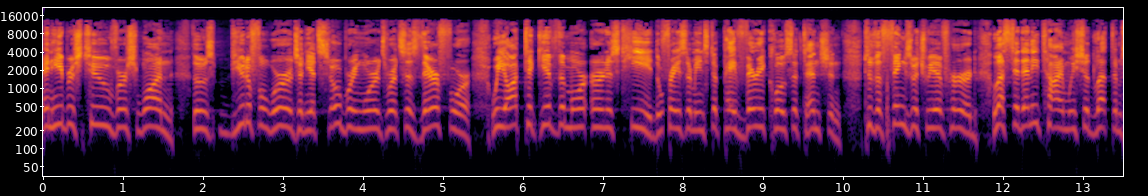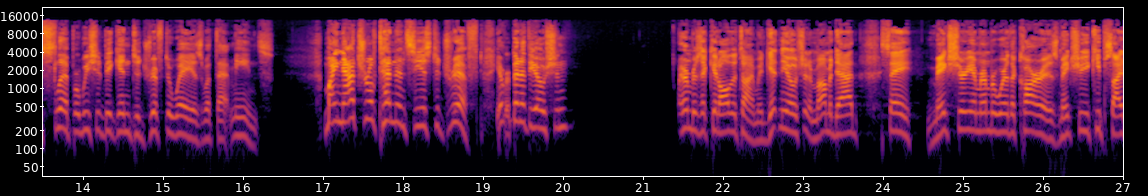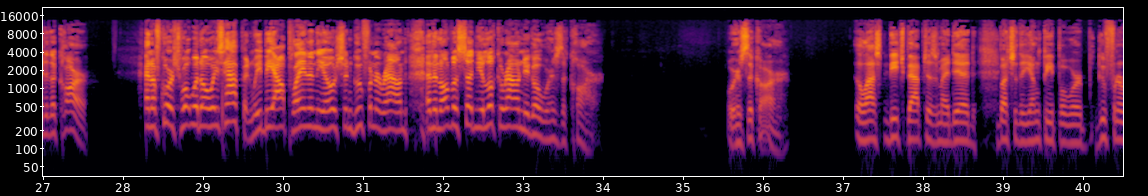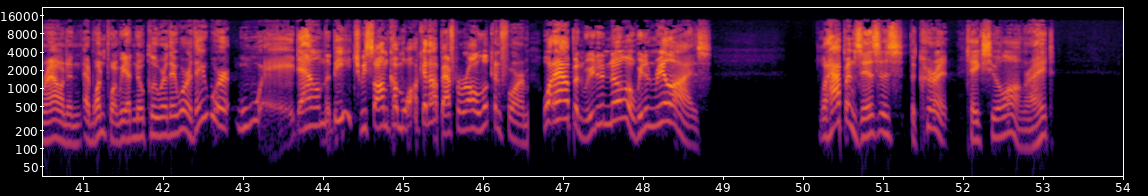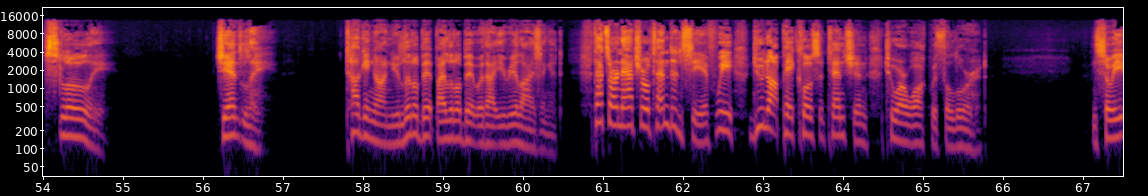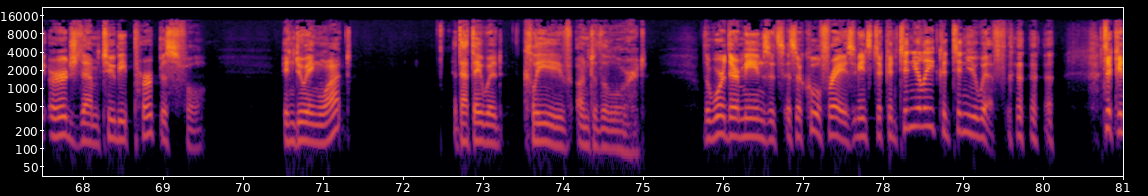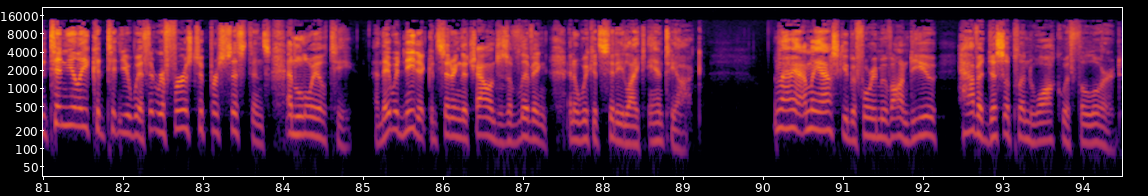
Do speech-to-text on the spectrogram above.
In Hebrews 2 verse 1, those beautiful words and yet sobering words where it says, therefore, we ought to give the more earnest heed. The phrase there means to pay very close attention to the things which we have heard, lest at any time we should let them slip or we should begin to drift away is what that means. My natural tendency is to drift. You ever been at the ocean? Remember as a kid all the time, we'd get in the ocean and mom and dad say, make sure you remember where the car is. Make sure you keep sight of the car. And of course, what would always happen? We'd be out playing in the ocean, goofing around, and then all of a sudden you look around and you go, where's the car? Where's the car? The last beach baptism I did, a bunch of the young people were goofing around, and at one point we had no clue where they were. They were way down the beach. We saw them come walking up after we're all looking for them. What happened? We didn't know. We didn't realize. What happens is, is the current takes you along, right? Slowly, gently, tugging on you little bit by little bit without you realizing it. That's our natural tendency if we do not pay close attention to our walk with the Lord. And so he urged them to be purposeful in doing what? that they would cleave unto the Lord. The word there means it's, it's a cool phrase. It means to continually continue with. to continually continue with. It refers to persistence and loyalty. And they would need it considering the challenges of living in a wicked city like Antioch. And let me ask you before we move on do you have a disciplined walk with the Lord?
